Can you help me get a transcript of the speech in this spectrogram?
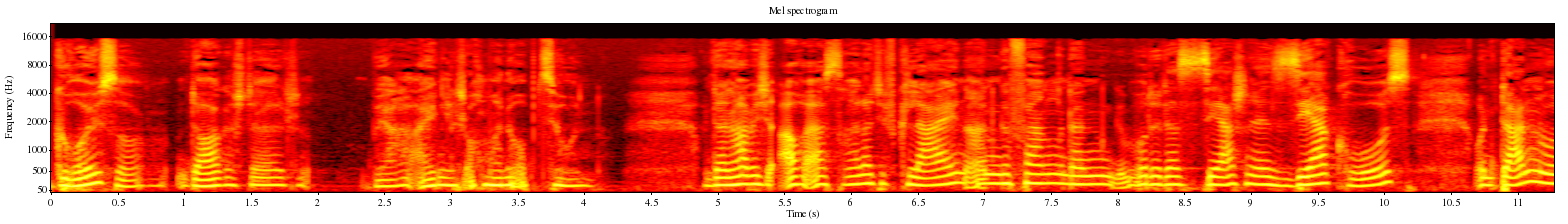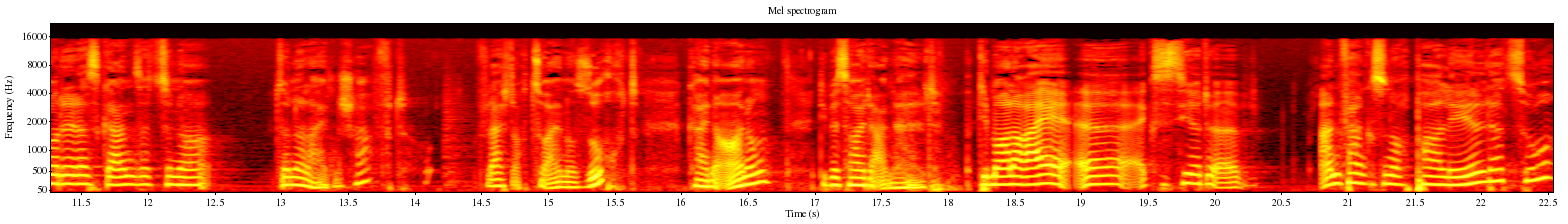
größer dargestellt, wäre eigentlich auch mal eine Option. Und dann habe ich auch erst relativ klein angefangen, dann wurde das sehr schnell sehr groß und dann wurde das Ganze zu einer, zu einer Leidenschaft, vielleicht auch zu einer Sucht, keine Ahnung, die bis heute anhält. Die Malerei äh, existierte äh, anfangs noch parallel dazu.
